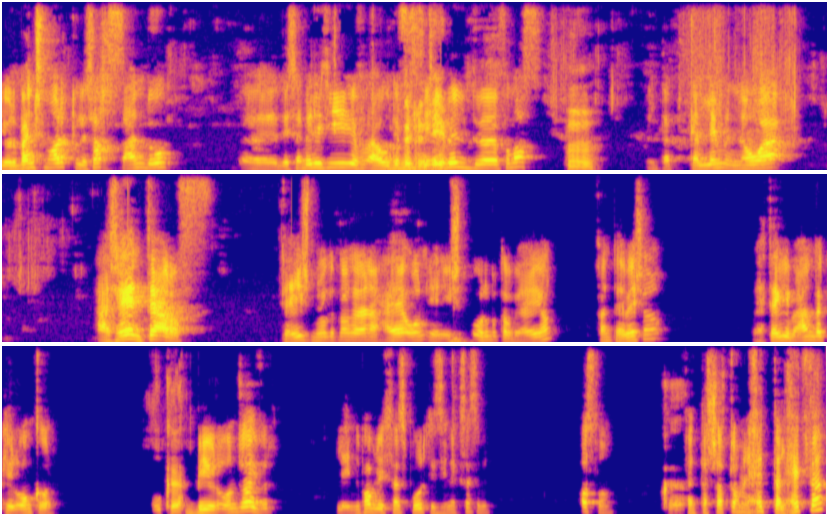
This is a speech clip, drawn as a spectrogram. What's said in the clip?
your benchmark لشخص عنده uh, أو different disabled في مصر. انت بتتكلم ان هو عشان تعرف تعيش من وجهة نظر أنا حياة يعني قرب طبيعية فانت يا باشا محتاج يبقى عندك your own car. أوكي. Your own driver لأن public transport is inaccessible. أصلا. أوكي. فانت مش تروح من حتة لحتة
